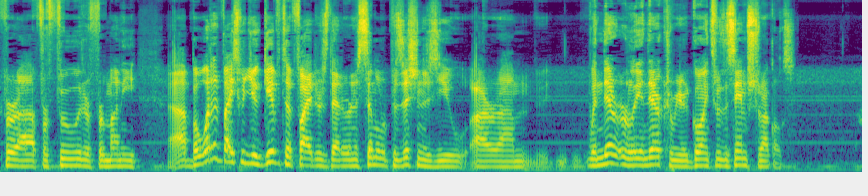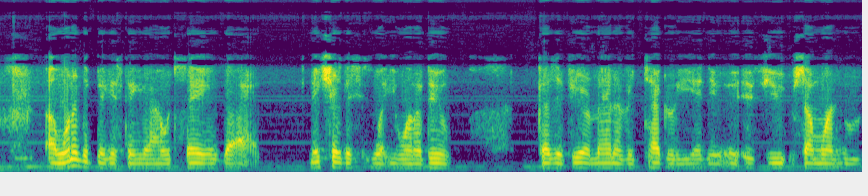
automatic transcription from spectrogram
for uh, for food or for money. but what advice would you give to fighters that are in a similar position as you are um, when they're early in their career, going through the same struggles? One of the biggest things that I would say is that make sure this is what you want to do. Because if you're a man of integrity and you, if you're someone who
